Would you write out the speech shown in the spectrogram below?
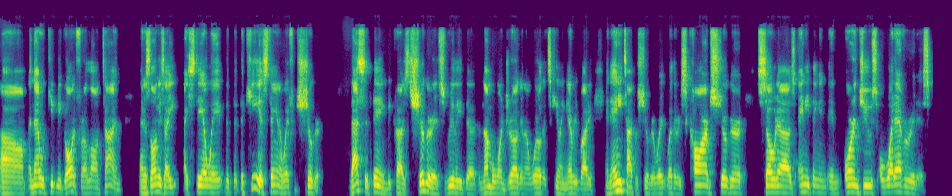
um, and that would keep me going for a long time. And as long as I I stay away, the, the, the key is staying away from sugar. That's the thing because sugar is really the, the number one drug in the world that's killing everybody. And any type of sugar, whether it's carbs, sugar, sodas, anything in, in orange juice or whatever it is.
